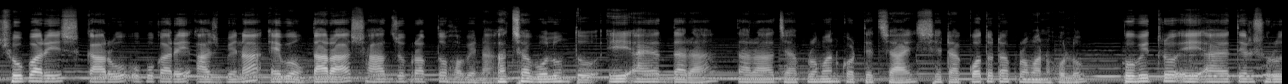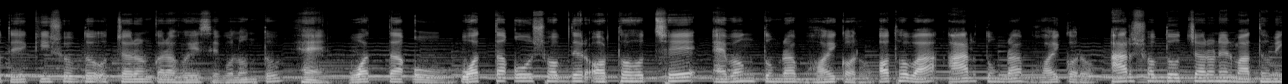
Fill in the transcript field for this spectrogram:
সুপারিশ কারও উপকারে আসবে না এবং তারা সাহায্যপ্রাপ্ত হবে না। আচ্ছা বলুন তো, এই আয়াত দ্বারা তারা যা প্রমাণ করতে চায় সেটা কতটা প্রমাণ হলো? পবিত্র এই আয়াতের শুরুতে কি শব্দ উচ্চারণ করা হয়েছে বলুন তো? হ্যাঁ ওয়াত্তাকু। ওয়াত্তাকু শব্দের অর্থ হচ্ছে, এবং তোমরা ভয় করো অথবা, আর তোমরা ভয় করো আর শব্দ উচ্চারণের মাধ্যমে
